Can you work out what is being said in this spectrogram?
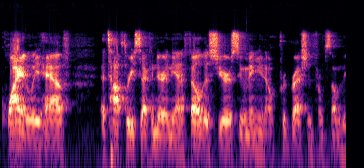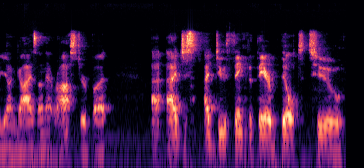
quietly have a top three secondary in the NFL this year, assuming you know progression from some of the young guys on that roster. But I, I just I do think that they are built to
